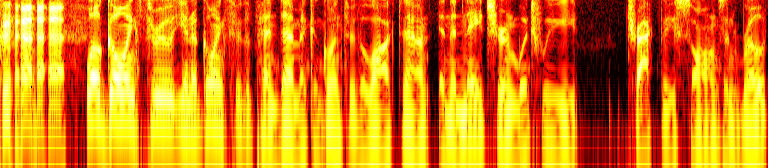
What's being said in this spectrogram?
well going through you know going through the pandemic and going through the lockdown and the nature in which we tracked these songs and wrote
